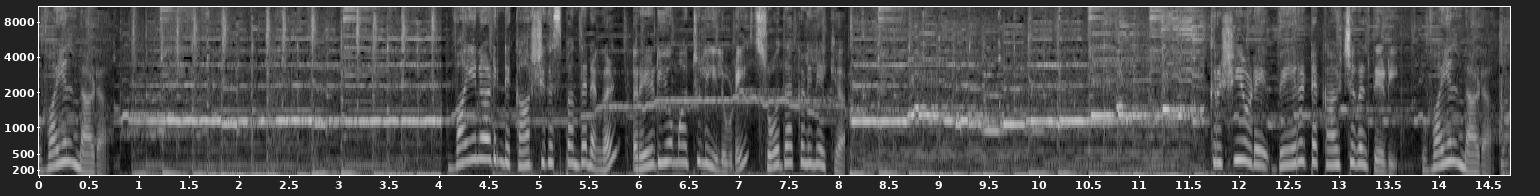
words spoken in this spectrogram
വയൽനാട്. വയനാടിന്റെ കാർഷിക സ്പന്ദനങ്ങൾ റേഡിയോ മാറ്റുലിയിലൂടെ ശ്രോതാക്കളിലേക്ക്. കൃഷിയുടെ വേറിട്ട കാഴ്ചകൾ തേടി വയൽനാട്.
